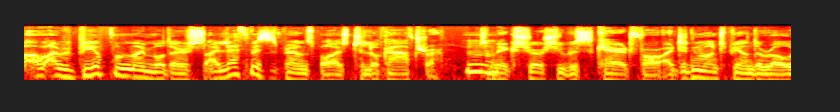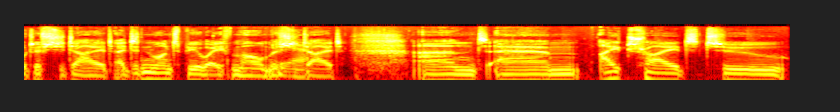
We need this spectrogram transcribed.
Oh, I would be up with my mother's. I left Mrs. Brown's boys to look after her, to make sure she was cared for. I didn't want to be on the road if she died. I didn't want to be away from home if Yeah. she died. And um, I tried to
